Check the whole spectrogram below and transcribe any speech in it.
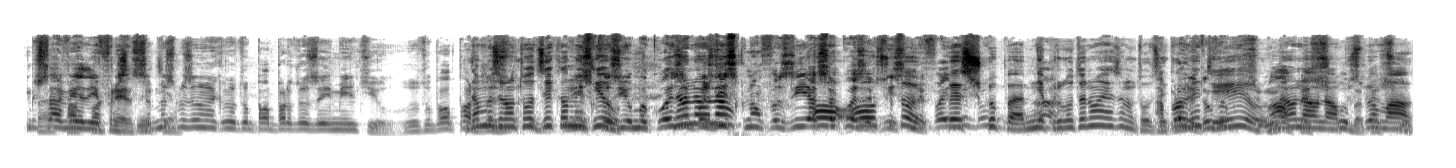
Mas está a ver a diferença. Mas, mas onde é que o Dr. Paulo Portas aí mentiu? O Dr. Paulo Portas não, mas eu não estou a dizer que ele mentiu. Disse que fazia uma coisa não, não, depois não. disse que não fazia essa oh, coisa. Oh, doutor, peço desculpa, a minha ah. pergunta não é essa, não estou a dizer ah, que ele então mentiu. Não, não, não, percebeu mal.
